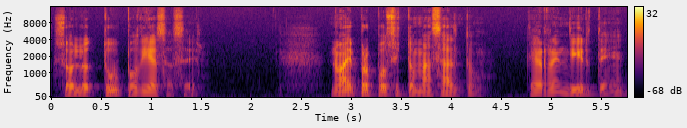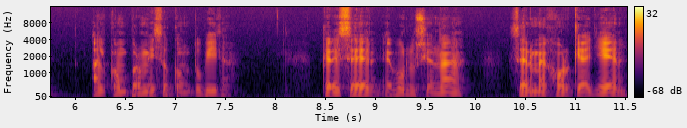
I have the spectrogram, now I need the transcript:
solo tú podías hacer. No hay propósito más alto que rendirte al compromiso con tu vida crecer, evolucionar, ser mejor que ayer,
